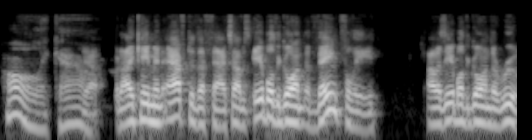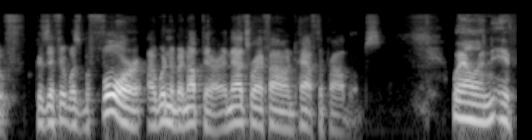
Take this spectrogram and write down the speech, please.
Holy cow! Yeah, but I came in after the fact, so I was able to go on the. Thankfully, I was able to go on the roof because if it was before, I wouldn't have been up there, and that's where I found half the problems. Well, and if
